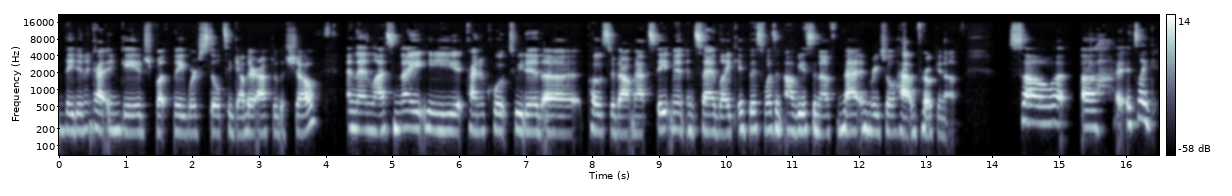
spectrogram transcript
they didn't get engaged, but they were still together after the show. And then last night, he kind of quote tweeted a post about Matt's statement and said, like, if this wasn't obvious enough, Matt and Rachel have broken up. So uh, it's like,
